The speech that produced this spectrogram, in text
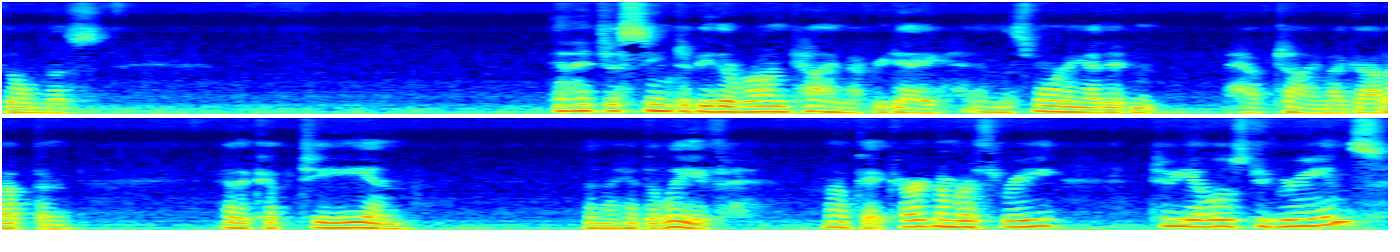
film this. And it just seemed to be the wrong time every day. And this morning I didn't have time. I got up and had a cup of tea and then I had to leave. Okay, card number three, two yellows, two greens.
